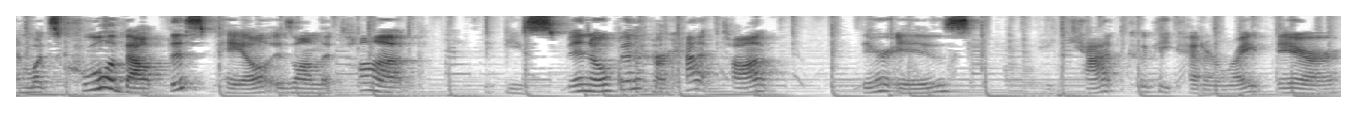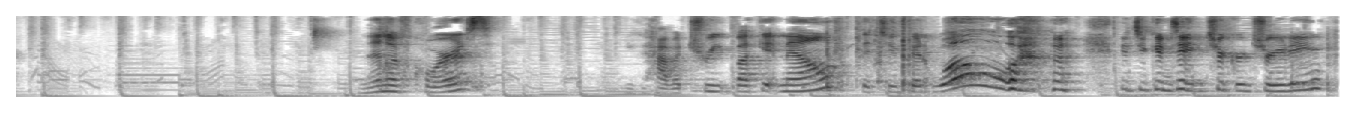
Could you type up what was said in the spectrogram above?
And what's cool about this pail is on the top, if you spin open her hat top, there is a cat cookie cutter right there. And then of course, you have a treat bucket now that you can, whoa, that you can take trick-or-treating.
